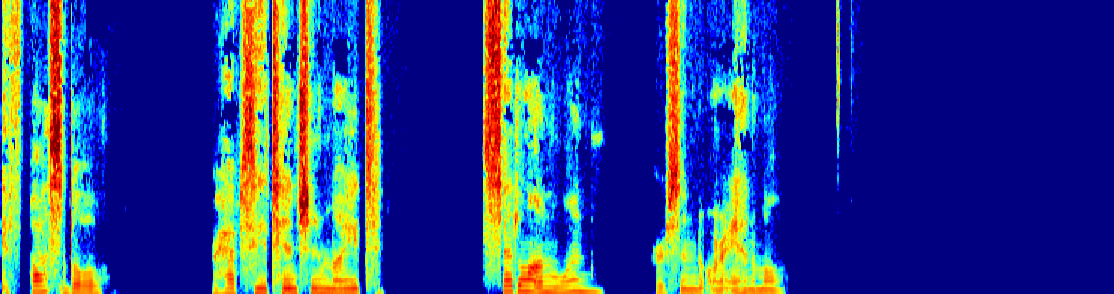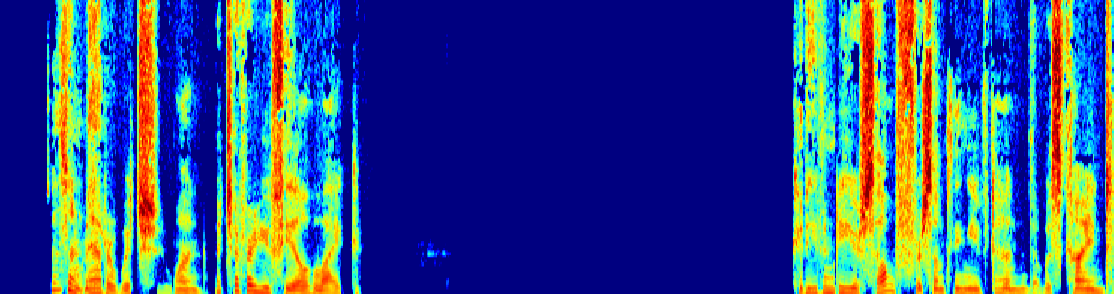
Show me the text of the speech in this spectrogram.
If possible, perhaps the attention might settle on one person or animal. Doesn't matter which one, whichever you feel like. Could even be yourself for something you've done that was kind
